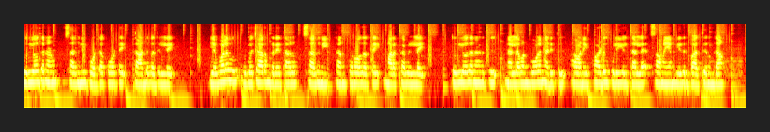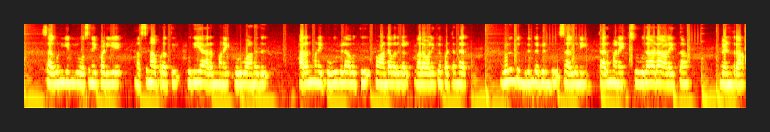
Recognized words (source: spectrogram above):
துரியோதனனும் சகுனி போட்ட கோட்டை தாண்டுவதில்லை. எவ்வளவு உபச்சாரம் கிடைத்தாலும் சகுனி தன் குரோதத்தை மறக்கவில்லை. துரியோதனனுக்கு நல்லவன் போல நடித்து அவனை படுகுழியில் தள்ள சமயம் எதிர்பார்த்திருந்தான். சகுனியின் யோசனைப்படியே அஸ்தினாபுரத்தில் புதிய அரண்மனை உருவானது. அரண்மனை புகு விழாவுக்கு பாண்டவர்கள் வரவழைக்கப்பட்டனர். விருந்து முடிந்த பின்பு சகுனி தருமனை சூதாட அழைத்தான். வென்றான்.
